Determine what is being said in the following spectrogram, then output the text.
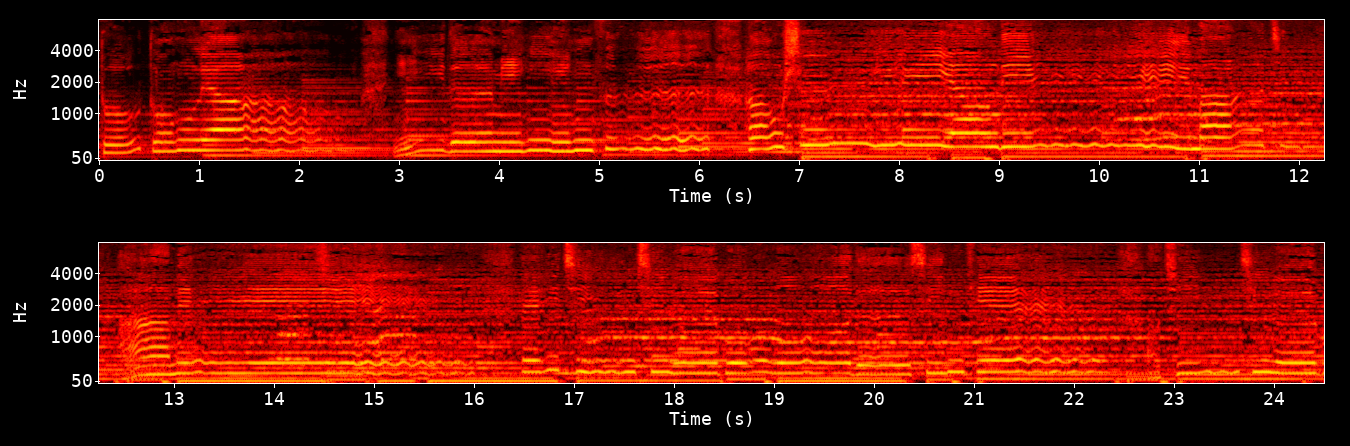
读懂了你的名字，好是一样的马吉阿妹。轻轻掠过我心田，哦，轻轻掠过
